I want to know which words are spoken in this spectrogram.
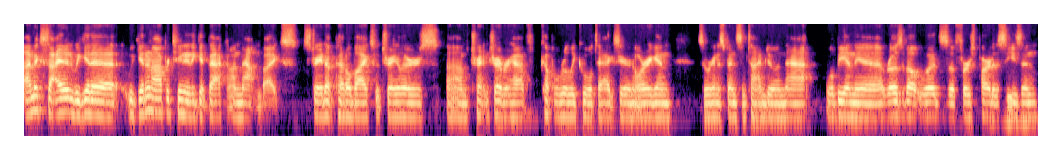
I'm excited. We get a we get an opportunity to get back on mountain bikes, straight up pedal bikes with trailers. Um, Trent and Trevor have a couple really cool tags here in Oregon, so we're going to spend some time doing that. We'll be in the uh, Roosevelt Woods the first part of the season,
